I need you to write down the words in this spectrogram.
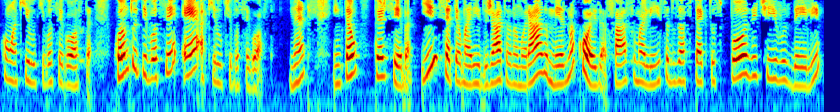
com aquilo que você gosta. Quanto de você é aquilo que você gosta né? Então, perceba. E se é teu marido já, teu namorado, mesma coisa. Faça uma lista dos aspectos positivos dele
